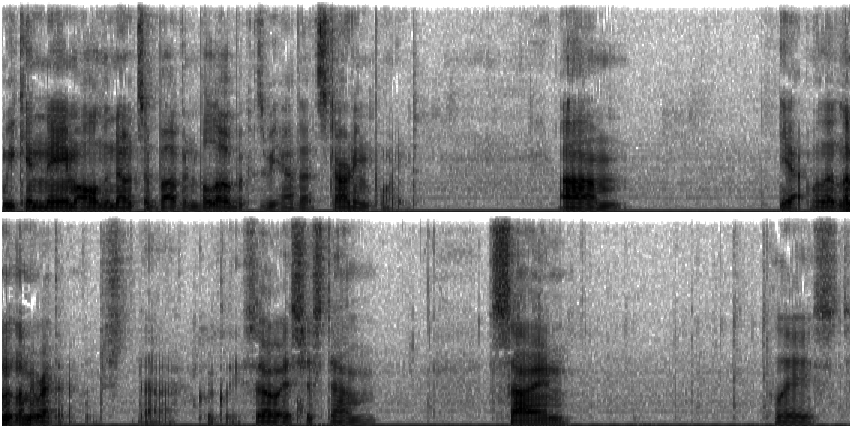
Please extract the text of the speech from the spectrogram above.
we can name all the notes above and below because we have that starting point. Um, yeah, well, let, let, me, let me write that out just uh, quickly. So it's just um, sign placed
